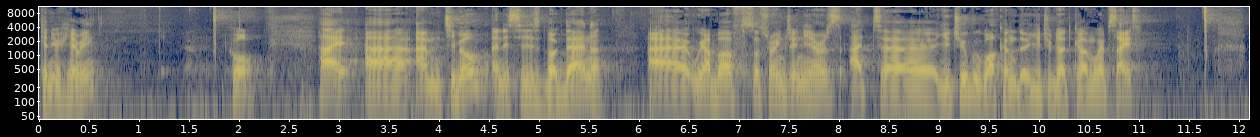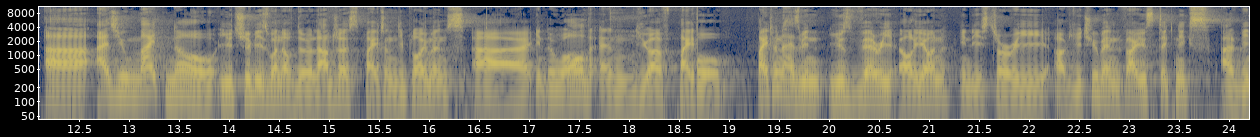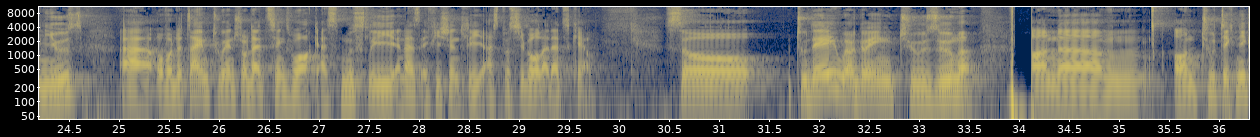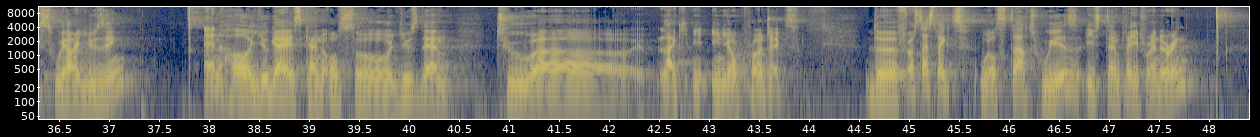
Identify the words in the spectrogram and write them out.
Can you hear me? Cool. Hi, uh, I'm Thibaut, and this is Bogdan. Uh, we are both software engineers at uh, YouTube. We work on the youtube.com website. Uh, as you might know, YouTube is one of the largest Python deployments uh, in the world, and you have Python. Python has been used very early on in the history of YouTube, and various techniques have been used uh, over the time to ensure that things work as smoothly and as efficiently as possible at that scale. So today we're going to zoom on, um, on two techniques we are using and how you guys can also use them to, uh, like in, your projects. The first aspect we'll start with is template rendering.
